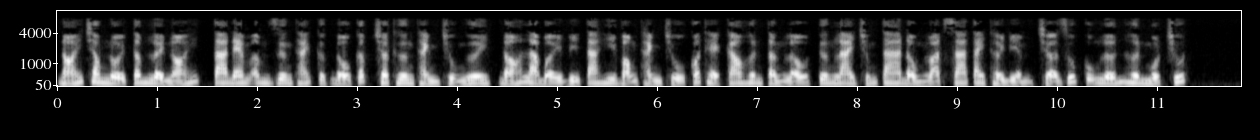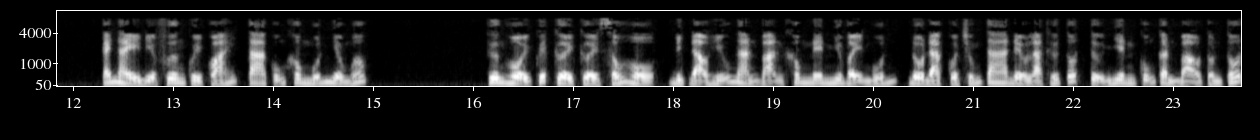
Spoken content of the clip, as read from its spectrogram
Nói trong nội tâm lời nói, ta đem âm dương thái cực đồ cấp cho thương thành chủ ngươi, đó là bởi vì ta hy vọng thành chủ có thể cao hơn tầng lầu tương lai chúng ta đồng loạt ra tay thời điểm trợ giúp cũng lớn hơn một chút. Cái này địa phương quỷ quái, ta cũng không muốn nhiều ngốc. Thương hội quyết cười cười xấu hổ, địch đạo hữu ngàn vạn không nên như vậy muốn, đồ đạc của chúng ta đều là thứ tốt tự nhiên cũng cần bảo tồn tốt.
